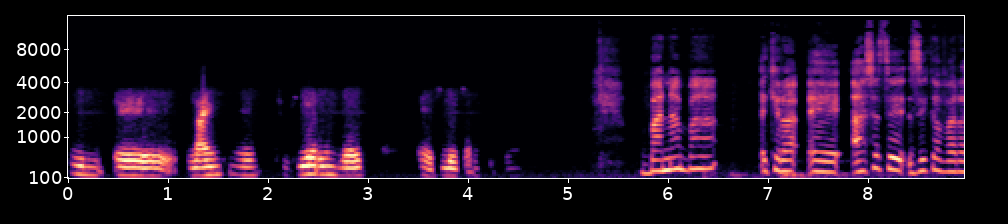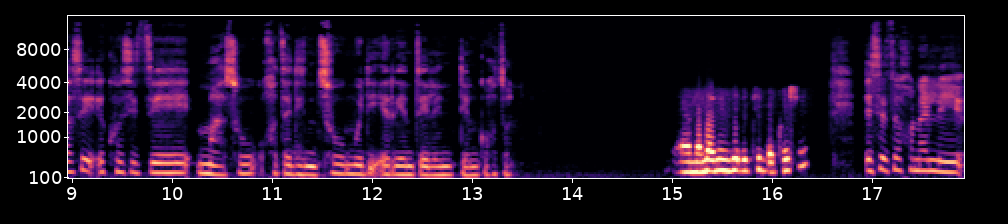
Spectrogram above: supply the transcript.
to uh, blindness to hearing loss uh, tsa bana ba ke ra eh a setse zika virus e khositse maso kgotsa dintsho mo di area tse e leng teng go tsona uh, mama didn't you repeat the question e setse go na le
